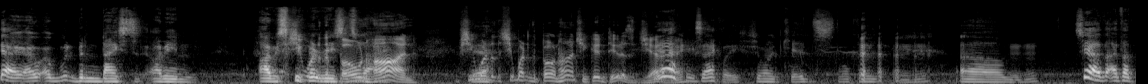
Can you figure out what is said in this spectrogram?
yeah, I, I would have been nice. To, I mean, obviously, she wanted the bone why. Han. If she Yeah. wanted, she wanted the bone Han. She couldn't do it as a Jedi. Yeah, exactly. She wanted kids. The whole thing. Mm-hmm. um, So yeah, I, th- I thought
